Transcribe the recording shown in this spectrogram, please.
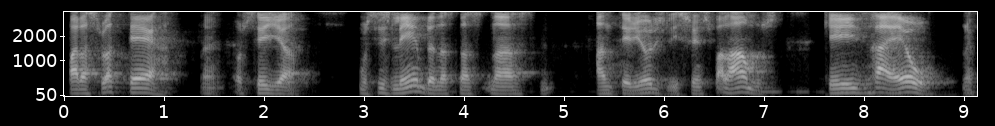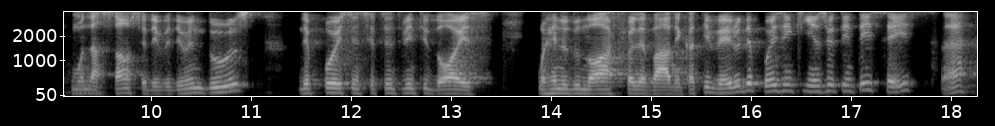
para a sua terra. Né? Ou seja, vocês lembram, nas, nas, nas anteriores lições falamos, que Israel como nação, se dividiu em duas. Depois, em 722, o Reino do Norte foi levado em cativeiro. Depois, em 586, né,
